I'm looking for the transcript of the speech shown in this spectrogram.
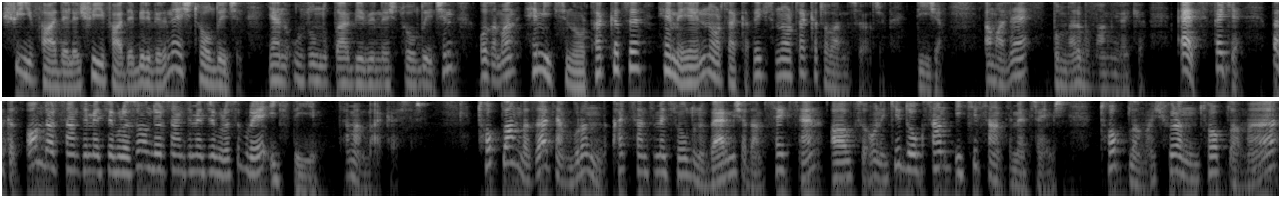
şu ifadeyle şu ifade birbirine eşit olduğu için. Yani uzunluklar birbirine eşit olduğu için o zaman hem x'in ortak katı hem y'nin ortak katı ikisinin ortak katı olan bir sayı olacak diyeceğim. Ama ne? Bunları bulmam gerekiyor. Evet peki. Bakın 14 santimetre burası 14 santimetre burası buraya x diyeyim. Tamam mı arkadaşlar? Toplamda zaten buranın kaç santimetre olduğunu vermiş adam. 86, 12, 92 santimetreymiş. Toplamı, şuranın toplamı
